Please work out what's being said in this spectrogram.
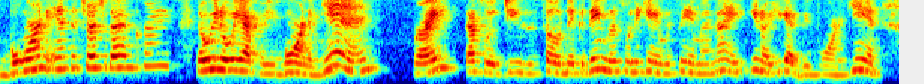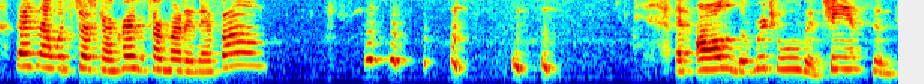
Born in the Church of God in Christ? Now we know we have to be born again right? That's what Jesus told Nicodemus when he came to see him at night. You know, you got to be born again. That's not what the church of Christ was talking about in that song. and all of the rituals and chants and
